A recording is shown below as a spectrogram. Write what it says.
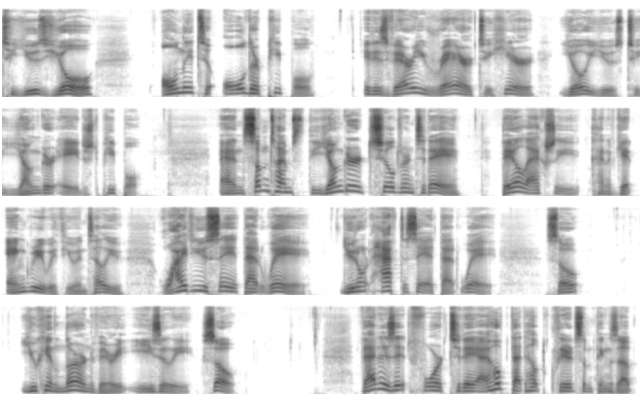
To use yo only to older people, it is very rare to hear yo used to younger aged people. And sometimes the younger children today, they'll actually kind of get angry with you and tell you, why do you say it that way? You don't have to say it that way. So you can learn very easily. So that is it for today. I hope that helped clear some things up.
